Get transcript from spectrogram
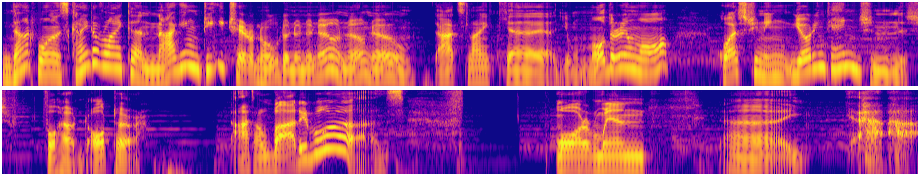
that was kind of like a nagging teacher. No, no, no, no, no, no, no. That's like uh, your mother-in-law questioning your intentions for her daughter. That's how bad it was. Or when, uh,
